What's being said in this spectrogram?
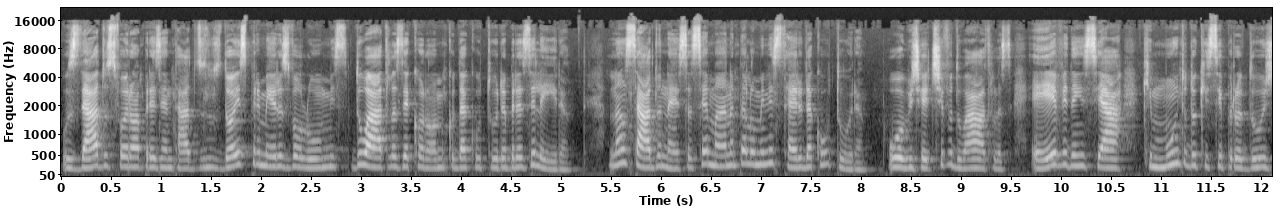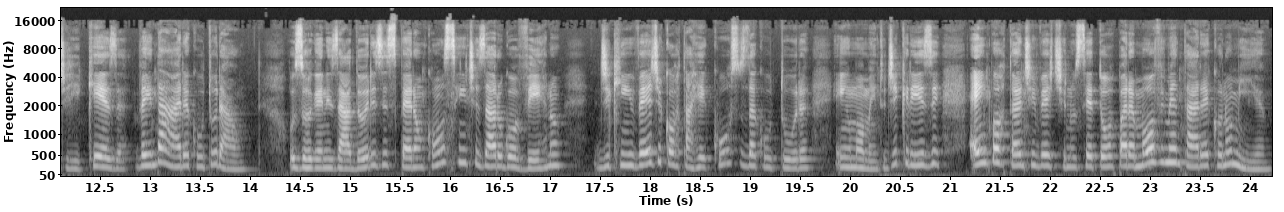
Os dados foram apresentados nos dois primeiros volumes do Atlas Econômico da Cultura Brasileira, lançado nesta semana pelo Ministério da Cultura. O objetivo do Atlas é evidenciar que muito do que se produz de riqueza vem da área cultural. Os organizadores esperam conscientizar o governo de que, em vez de cortar recursos da cultura em um momento de crise, é importante investir no setor para movimentar a economia.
